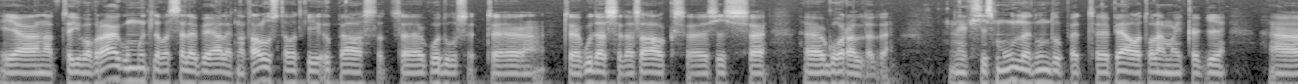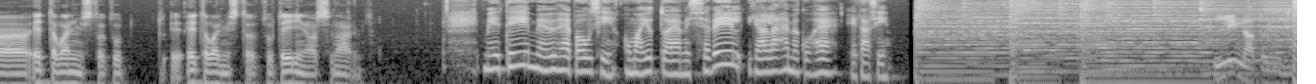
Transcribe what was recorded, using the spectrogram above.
ja nad juba praegu mõtlevad selle peale, et nad alustavadki õppeaastat äh, kodus, et, äh, et kuidas seda saaks äh, siis korraldada. ehk siis mulle tundub, et peavad olema ikkagi ettevalmistatud, ettevalmistatud erinevad stsenaariumid. me teeme ühe pausi oma jutuajamisse veel ja läheme kohe edasi. linnatund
